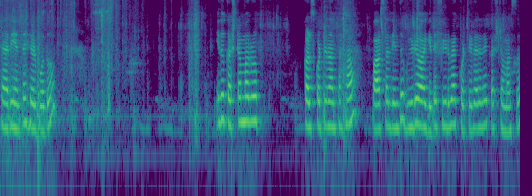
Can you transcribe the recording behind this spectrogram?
ಸ್ಯಾರಿ ಅಂತ ಹೇಳ್ಬೋದು. ಇದು ಕಸ್ಟಮರು ಕಳಿಸ್ಕೊಟ್ಟಿರೋಂತಹ ಪಾರ್ಸಲಿಂದು ವಿಡಿಯೋ ಆಗಿದೆ ಫೀಡ್ಬ್ಯಾಕ್ ಕೊಟ್ಟಿದ್ದಾರೆ ಕಸ್ಟಮರ್ಸು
